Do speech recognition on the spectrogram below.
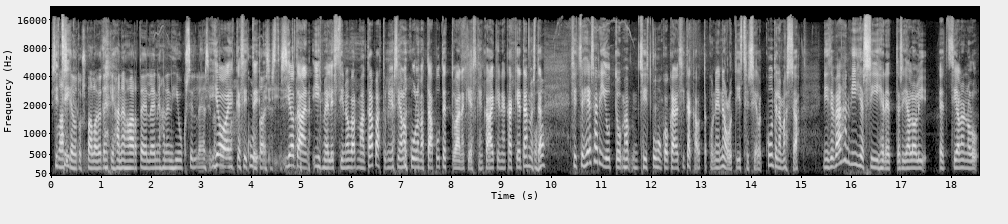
Sitten Laskeutuks valo jotenkin hänen harteilleen ja hänen hiuksilleen? Joo, ehkä sitten jotain ihmeellistä siinä on varmaan tapahtunut ja siellä on kuulemma taputettu aina kesken kaiken ja kaikkea tämmöistä. Oho. Sitten se Hesarin juttu, mä siis puhun koko ajan sitä kautta, kun en ollut itse siellä kuuntelemassa – niin se vähän vihjasi siihen, että siellä, oli, että siellä on ollut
